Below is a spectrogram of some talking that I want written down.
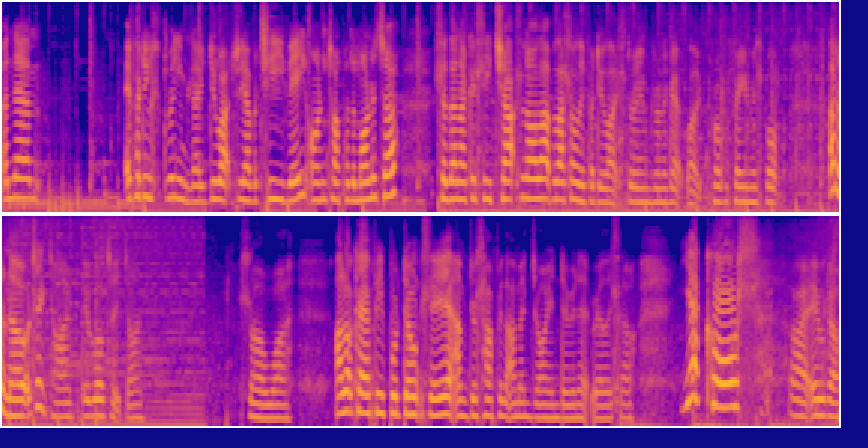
And then, if I do streams, I do actually have a TV on top of the monitor. So then I can see chats and all that, but that's only if I do like streams when I get like proper famous, but I don't know, it'll take time. It will take time. So, uh, I don't care if people don't see it, I'm just happy that I'm enjoying doing it, really, so. Yeah, of course. Alright, here we go.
